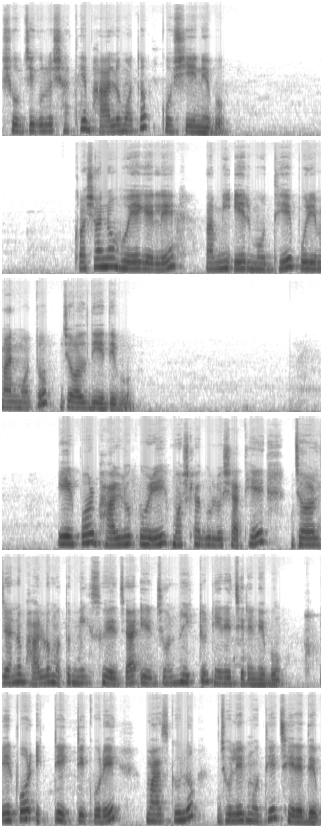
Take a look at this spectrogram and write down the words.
সবজিগুলোর সাথে ভালো মতো কষিয়ে নেব। কষানো হয়ে গেলে আমি এর মধ্যে পরিমাণ মতো জল দিয়ে দেব। এরপর ভালো করে মশলাগুলোর সাথে জল যেন ভালো মতো মিক্স হয়ে যায়, এর জন্য একটু নেড়ে চেড়ে নেব। এরপর একটি একটি করে মাছগুলো ঝোলের মধ্যে ছেড়ে দেব।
